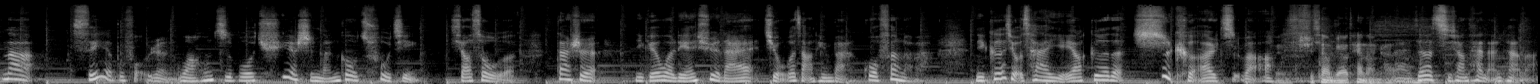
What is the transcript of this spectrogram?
那谁也不否认，网红直播确实能够促进销售额，但是。你给我连续来九个涨停板，过分了吧？你割韭菜也要割的适可而止吧？啊，吃相不要太难看。哎，这个吃相太难看了。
